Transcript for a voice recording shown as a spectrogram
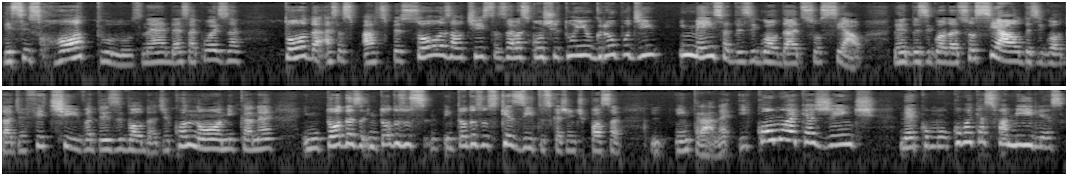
desses rótulos, né? Dessa coisa toda essas as pessoas autistas elas constituem o um grupo de imensa desigualdade social, né? Desigualdade social, desigualdade afetiva, desigualdade econômica, né? Em todas em todos os em todos os quesitos que a gente possa entrar, né? E como é que a gente, né, como como é que as famílias,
